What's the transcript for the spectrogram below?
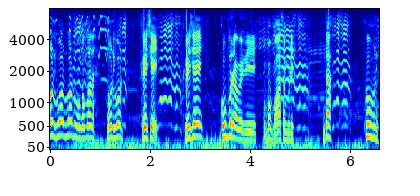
ஓடு ஓடு ஓடு. உங்கள் அம்மா தான். ஓடி ஓடு. கிரேஷே கிரேஷே கூப்பிட்றா வரி ரொம்ப பாசம் முடி இந்தா. கூப்பிடு.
